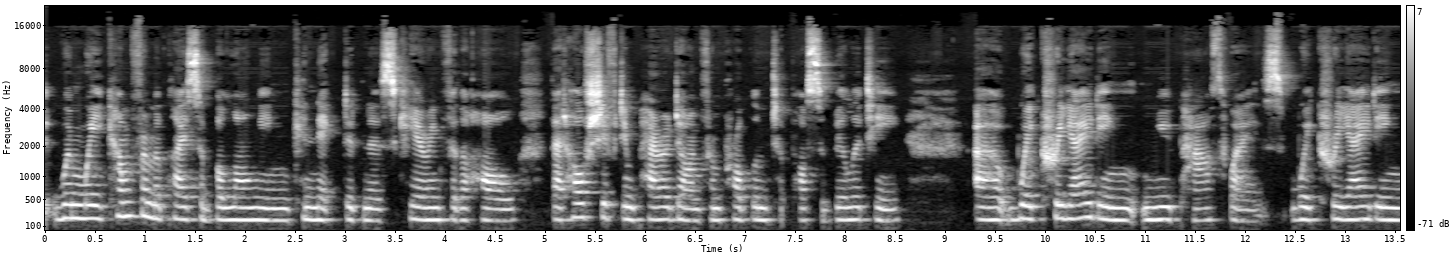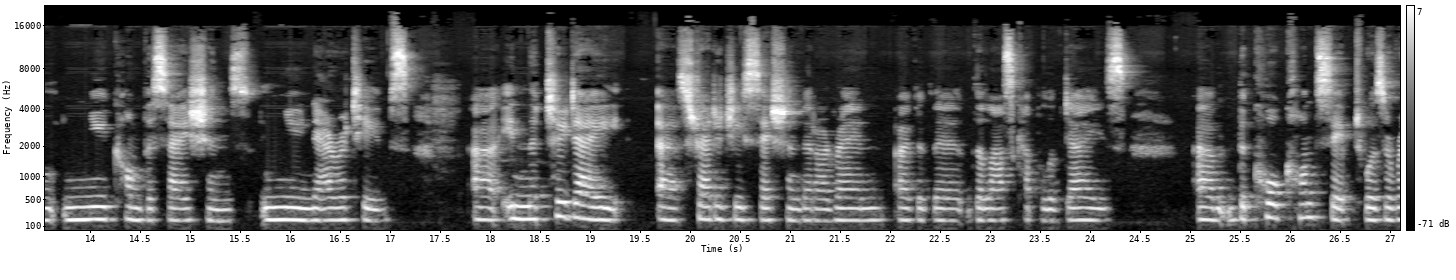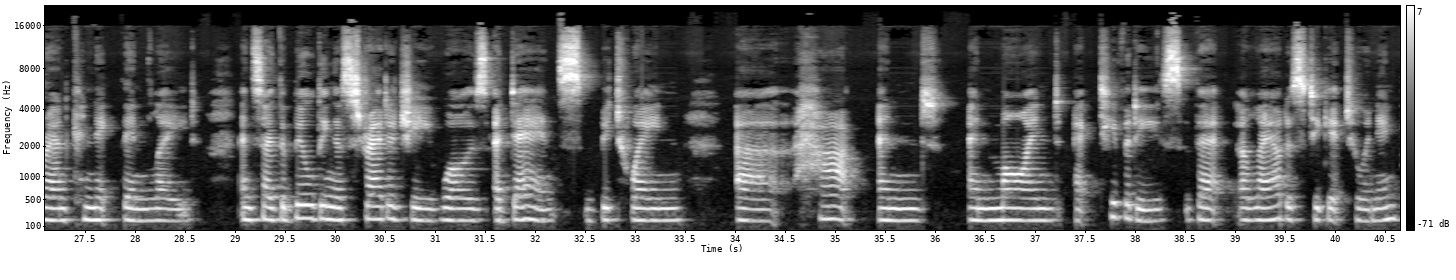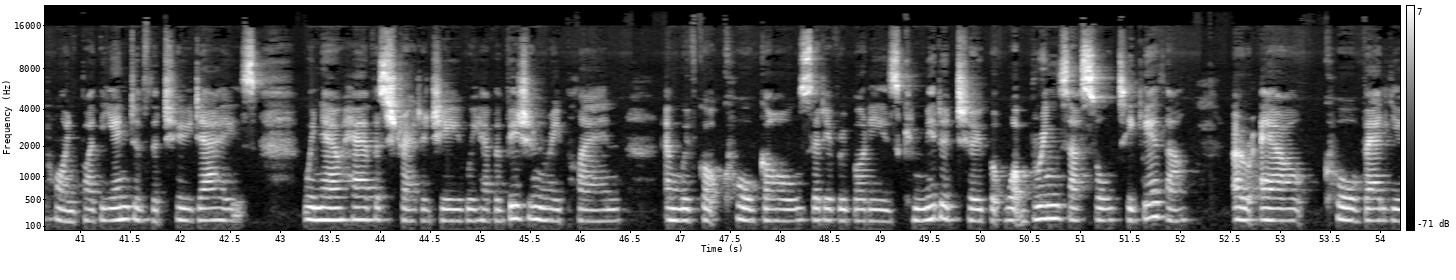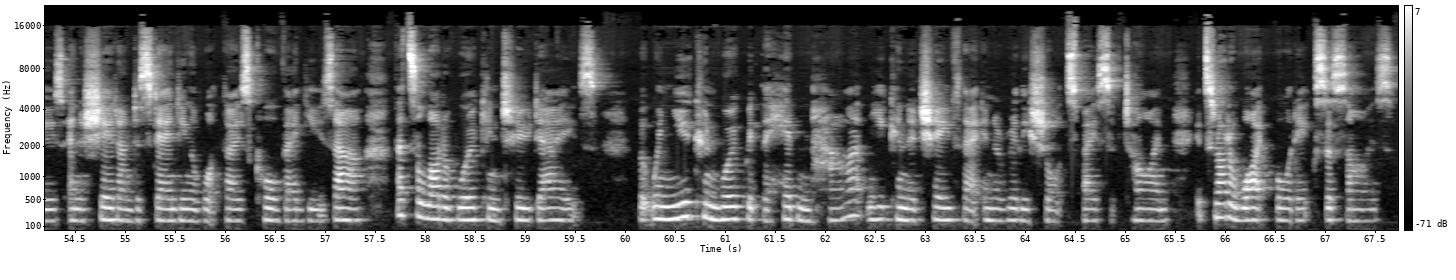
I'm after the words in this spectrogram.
when we come from a place of belonging, connectedness, caring for the whole, that whole shift in paradigm from problem to possibility. Uh, we're creating new pathways, we're creating new conversations, new narratives. Uh, in the two day uh, strategy session that I ran over the, the last couple of days, um, the core concept was around connect then lead. And so the building a strategy was a dance between uh, heart and and mind activities that allowed us to get to an endpoint by the end of the two days. We now have a strategy, we have a visionary plan, and we've got core goals that everybody is committed to. But what brings us all together are our core values and a shared understanding of what those core values are. That's a lot of work in two days. But when you can work with the head and heart, you can achieve that in a really short space of time. It's not a whiteboard exercise.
